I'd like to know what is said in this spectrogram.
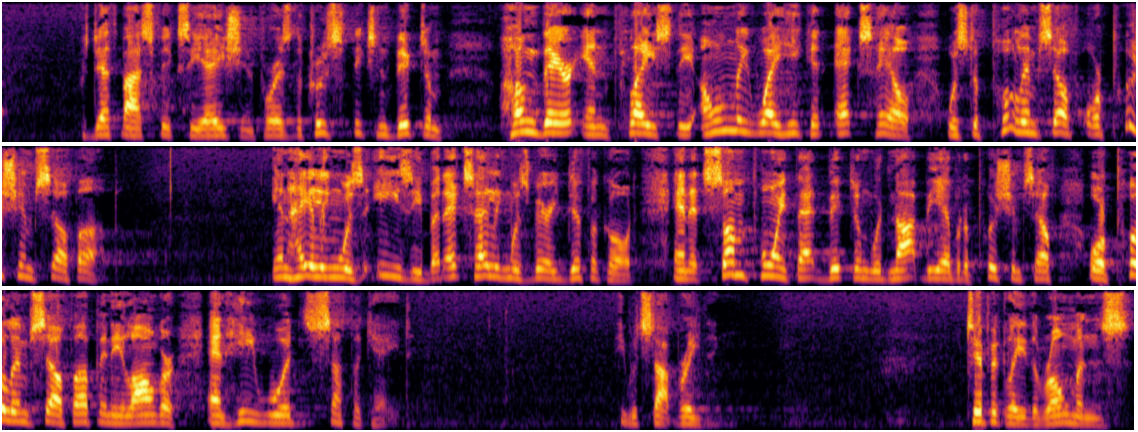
It was death by asphyxiation. For as the crucifixion victim hung there in place, the only way he could exhale was to pull himself or push himself up. Inhaling was easy, but exhaling was very difficult. And at some point, that victim would not be able to push himself or pull himself up any longer, and he would suffocate. He would stop breathing. Typically, the Romans,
